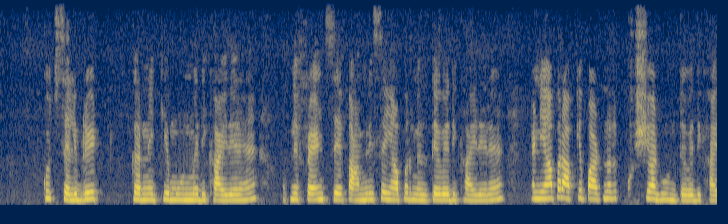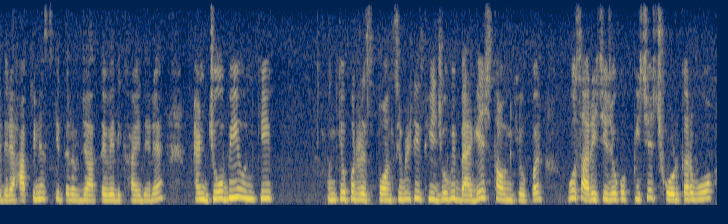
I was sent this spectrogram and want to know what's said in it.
कुछ सेलिब्रेट करने के मूड में दिखाई दे रहे हैं, अपने फ्रेंड्स से फैमिली से यहाँ पर मिलते हुए दिखाई दे रहे हैं। एंड यहाँ पर आपके पार्टनर खुशियाँ ढूंढते हुए दिखाई दे रहे हैं हैप्पीनेस की तरफ़ जाते हुए दिखाई दे रहे हैं। एंड जो भी उनकी, उनके ऊपर रिस्पॉन्सिबिलिटी थी, जो भी बैगेज था उनके ऊपर, वो सारी चीज़ों को पीछे छोड़कर वो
